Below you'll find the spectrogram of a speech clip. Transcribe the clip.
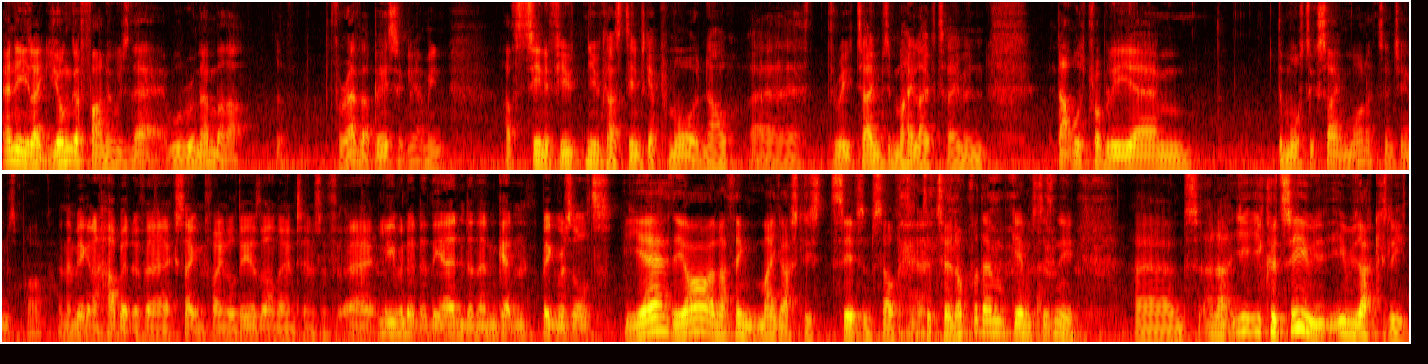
any like younger fan who's there will remember that forever. Basically, I mean, I've seen a few Newcastle teams get promoted now uh, three times in my lifetime, and that was probably um, the most exciting one at St James's Park. And they're making a habit of uh, exciting final days, aren't they, in terms of uh, leaving it at the end and then getting big results? Yeah, they are, and I think Mike Ashley saves himself to, to turn up for them games, doesn't he? Um, so, and I, you, you, could see he was actually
